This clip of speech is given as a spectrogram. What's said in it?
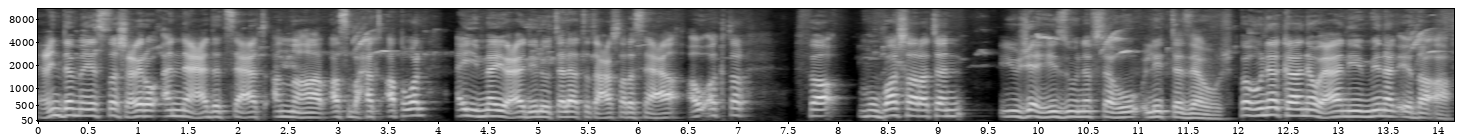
عندما يستشعر أن عدد ساعات النهار أصبحت أطول أي ما يعادل 13 ساعة أو أكثر فمباشرة يجهز نفسه للتزاوج. فهناك نوعان من الإضاءة.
